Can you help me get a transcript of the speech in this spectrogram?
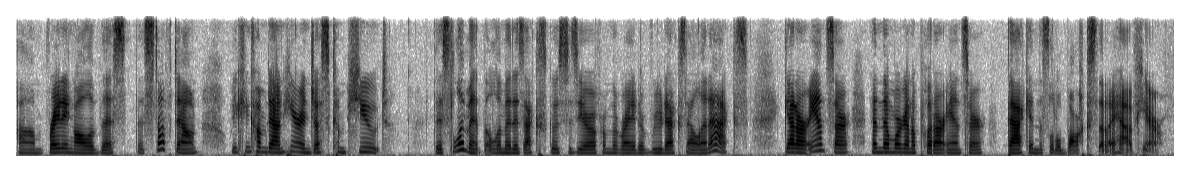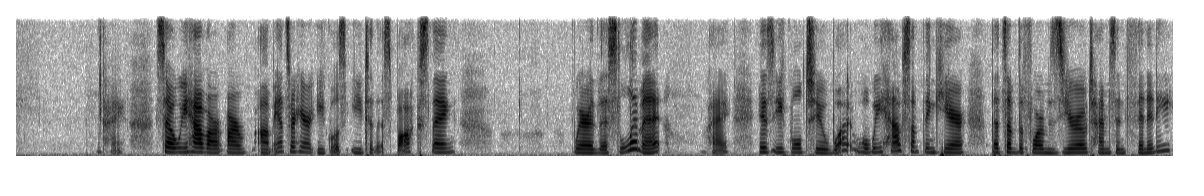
um, writing all of this, this stuff down, we can come down here and just compute this limit. The limit is x goes to 0 from the right of root x ln x, get our answer, and then we're going to put our answer back in this little box that I have here. Okay, so we have our, our um, answer here equals e to this box thing, where this limit, okay, is equal to what? Well, we have something here that's of the form 0 times infinity,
